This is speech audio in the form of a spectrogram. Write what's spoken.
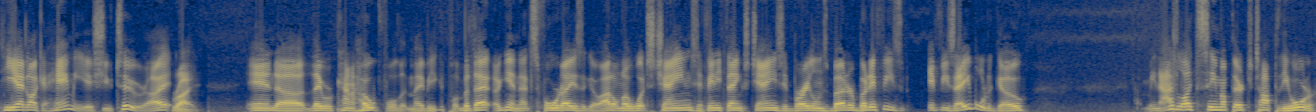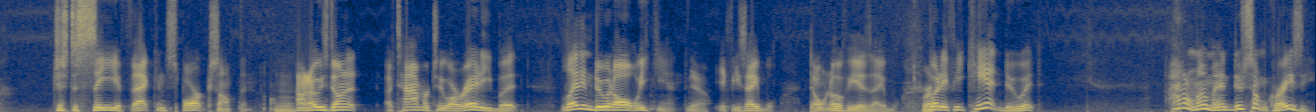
he had like a hammy issue too, right? Right. And uh, they were kind of hopeful that maybe he could play. But that again, that's four days ago. I don't know what's changed. If anything's changed, if Braylon's better, but if he's if he's able to go, I mean, I'd like to see him up there at the top of the order, just to see if that can spark something. I know he's done it a time or two already, but let him do it all weekend. Yeah. if he's able. Don't know if he is able, Right. but if he can't do it, I don't know, man. Do something crazy.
